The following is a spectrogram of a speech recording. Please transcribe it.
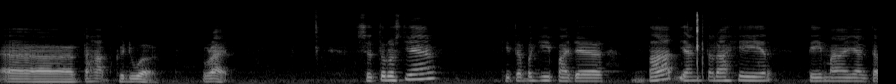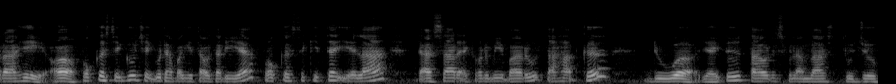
uh, tahap kedua. Right. Seterusnya kita pergi pada bab yang terakhir tema yang terakhir. Oh, fokus cikgu, cikgu dah bagi tahu tadi ya. Fokus kita ialah dasar ekonomi baru tahap ke dua, iaitu tahun 1970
